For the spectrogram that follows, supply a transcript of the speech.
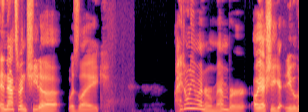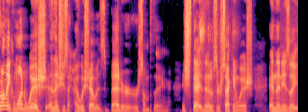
And that's when Cheetah was like. I don't even remember. Oh yeah, she you could only make one wish, and then she's like, "I wish I was better" or something. And she, that, that was her second wish, and then he's like,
